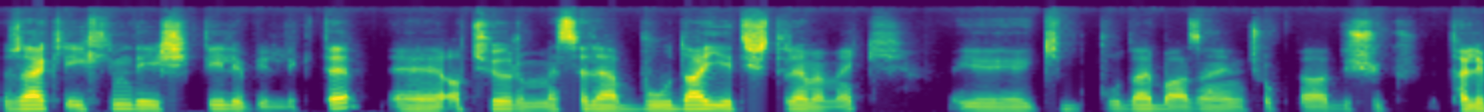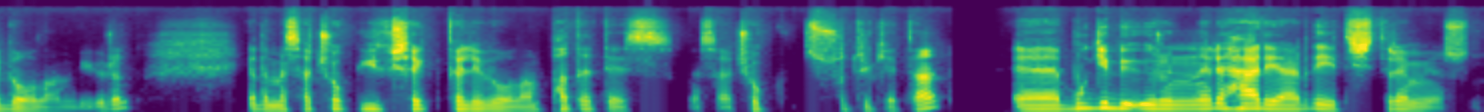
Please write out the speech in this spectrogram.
Özellikle iklim değişikliğiyle birlikte e, atıyorum mesela buğday yetiştirememek e, ki buğday bazen hani çok daha düşük talebi olan bir ürün ya da mesela çok yüksek talebi olan patates mesela çok su tüketen e, bu gibi ürünleri her yerde yetiştiremiyorsun.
